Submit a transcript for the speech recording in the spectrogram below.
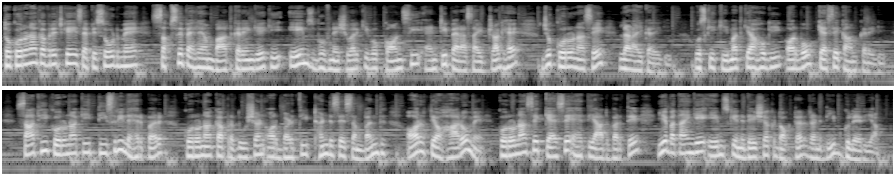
तो कोरोना कवरेज के इस एपिसोड में सबसे पहले हम बात करेंगे कि एम्स भुवनेश्वर की वो कौन सी एंटी पैरासाइट ड्रग है जो कोरोना से लड़ाई करेगी। उसकी कीमत क्या होगी और वो कैसे काम करेगी? साथ ही कोरोना की तीसरी लहर पर कोरोना का प्रदूषण और बढ़ती ठंड से संबंध और त्योहारों में कोरोना से कैसे एहतियात बरते, ये बताएँगे एम्स के निदेशक डॉक्टर रणदीप गुलेरिया।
